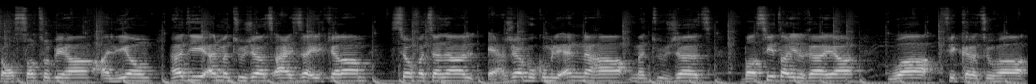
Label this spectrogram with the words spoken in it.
توصلت بها اليوم. هذه المنتوجات أعزائي الكرام سوف تنال إعجابكم لأنها منتوجات بسيطة للغاية. وفكرتها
